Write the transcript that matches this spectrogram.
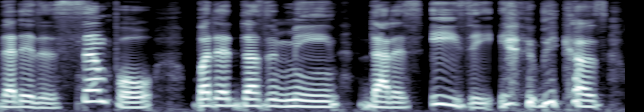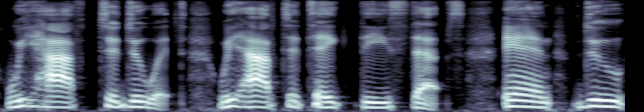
that it is simple, but it doesn't mean that it's easy because we have to do it. We have to take these steps and do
